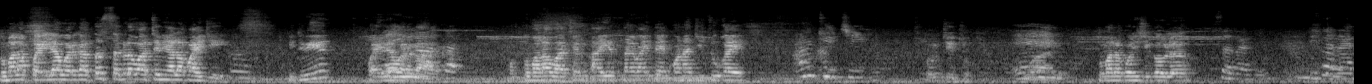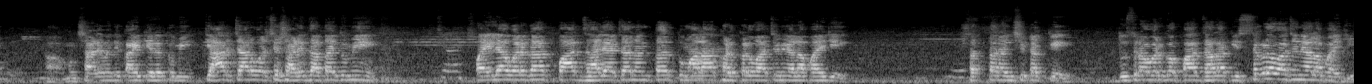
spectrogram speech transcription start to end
तुम्हाला पहिल्या वर्गातच सगळं वाचन यायला पाहिजे. कितवीत? पहिल्या वर्गात. मग तुम्हाला वाचन काय येत नाही माहिती आहे? कोणाची चूक आहे? तुमची चूक. तुम्हाला कोणी शिकवलं? हा मग शाळेमध्ये काय केलं तुम्ही? चार चार वर्ष शाळेत जाताय तुम्ही. पहिल्या वर्गात पास झाल्याच्यानंतर तुम्हाला खळखळ वाचन यायला पाहिजे. सत्तर ऐंशी टक्के. दुसरा वर्ग पास झाला की सगळं वाचन यायला पाहिजे.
